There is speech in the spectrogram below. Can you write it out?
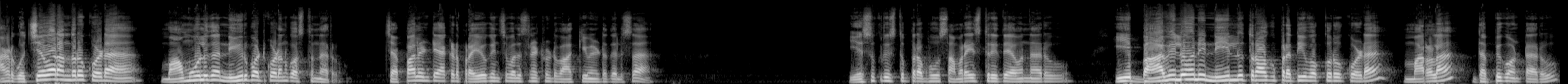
అక్కడికి వచ్చేవారు అందరూ కూడా మామూలుగా నీరు పట్టుకోవడానికి వస్తున్నారు. చెప్పాలంటే అక్కడ ప్రయోగించవలసినటువంటి వాక్యం ఏంటో తెలుసా? యేసుక్రీస్తు ప్రభు సమరయ స్త్రీతో ఏమన్నారు? ఈ బావిలోని నీళ్ళు త్రాగు ప్రతి ఒక్కరూ కూడా మరలా దప్పికొంటారు.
